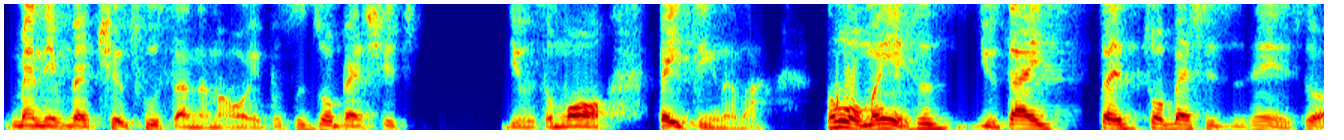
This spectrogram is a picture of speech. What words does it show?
manufacture 出身的嘛，我也不是做 sheet 有什么背景的嘛。那我们也是有在在做 sheet 之前也是有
